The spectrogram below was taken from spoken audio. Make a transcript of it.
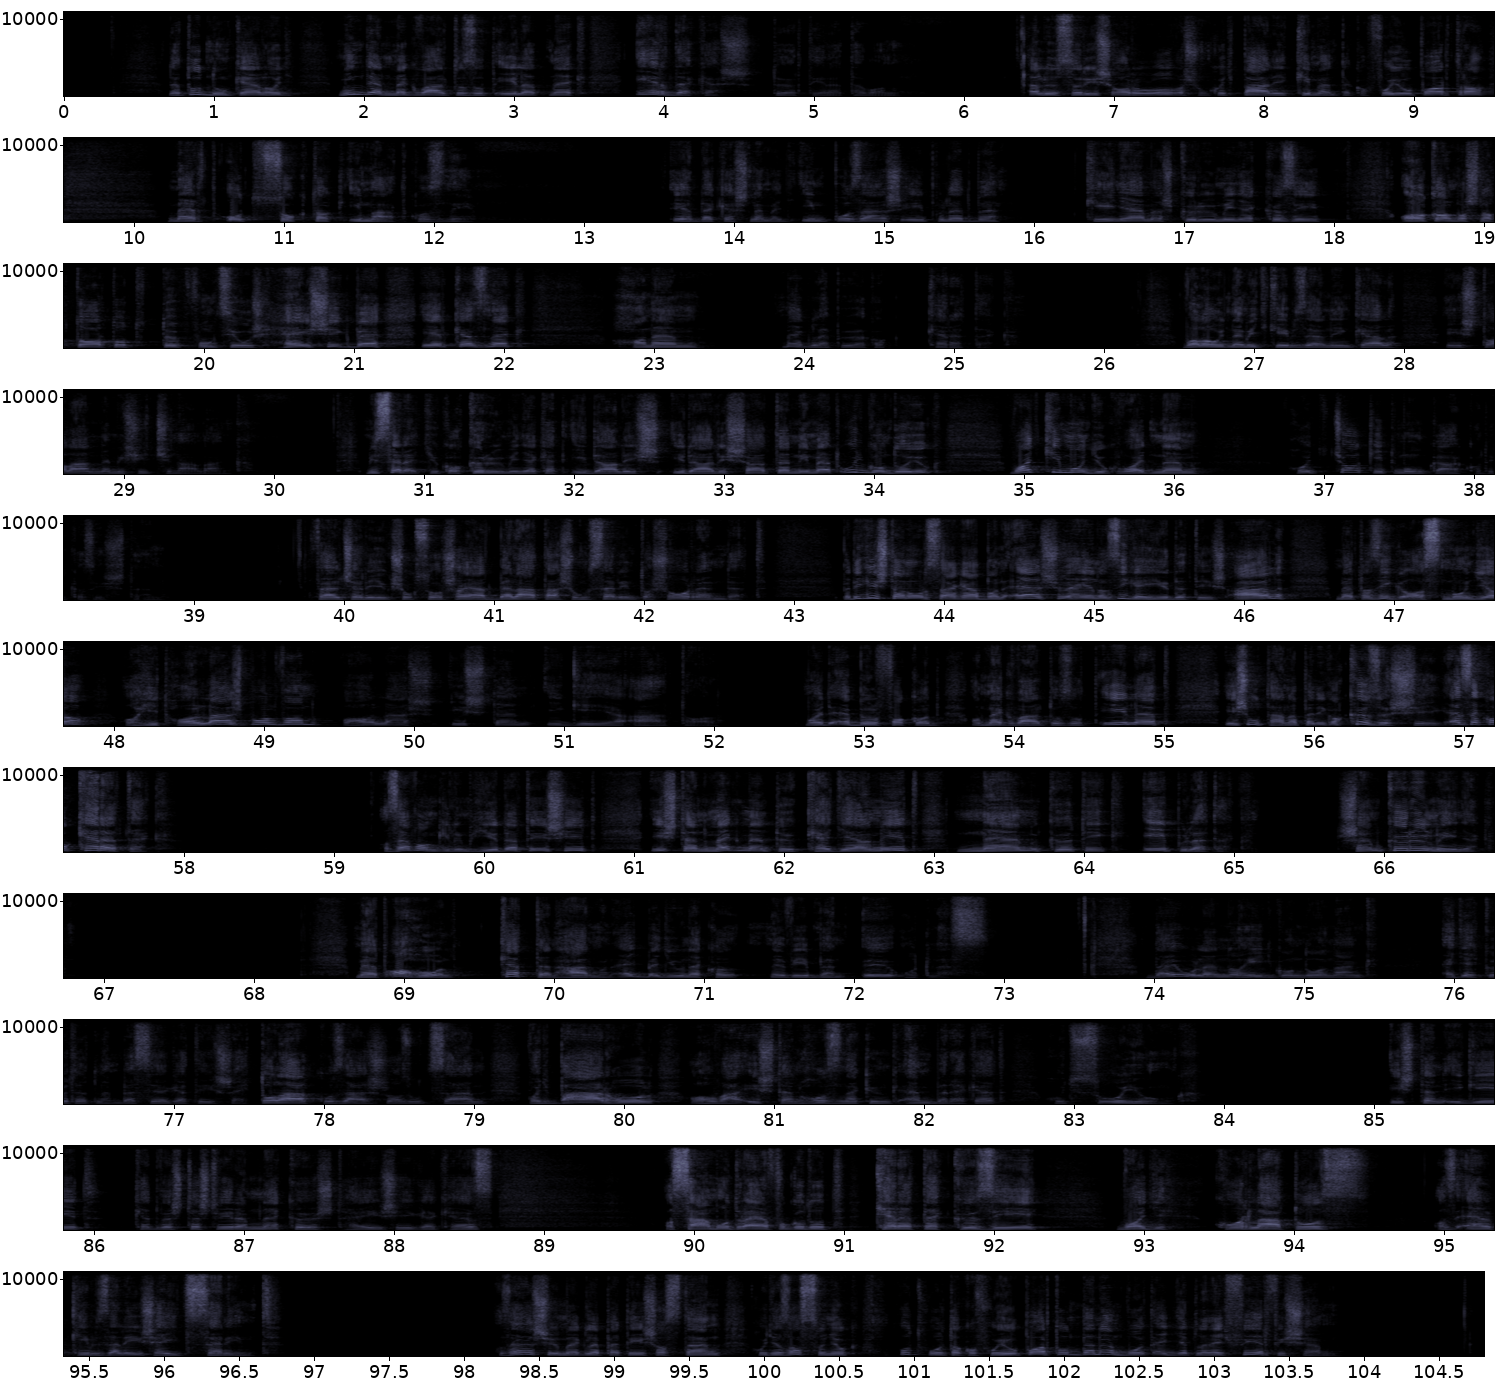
De tudnunk kell, hogy minden megváltozott életnek érdekes története van. Először is arról olvasunk, hogy Pálék kimentek a folyópartra, mert ott szoktak imádkozni. Érdekes nem egy impozáns épületbe, kényelmes körülmények közé, alkalmasnak tartott több funkciós helységbe érkeznek, hanem meglepőek a keretek. Valahogy nem így képzelnénk el, és talán nem is így csinálnánk. Mi szeretjük a körülményeket ideális, ideálissá tenni, mert úgy gondoljuk, vagy kimondjuk, vagy nem, hogy csak itt munkálkodik az Isten. Felcseréljük sokszor saját belátásunk szerint a sorrendet. Pedig Isten országában első helyen az ige hirdetés áll, mert az ige azt mondja, a hit hallásból van, a hallás Isten igéje által. Majd ebből fakad a megváltozott élet, és utána pedig a közösség. Ezek a keretek. Az evangélium hirdetését, Isten megmentő kegyelmét nem kötik épületek, sem körülmények. Mert ahol ketten-hárman egybegyűlnek a nevében, ő ott lesz. De jó lenne, ha így gondolnánk egy-egy kötetlen beszélgetésre, egy találkozásra az utcán, vagy bárhol, ahová Isten hoz nekünk embereket, hogy szóljunk. Isten igét, kedves testvérem, ne köst helyiségekhez, a számodra elfogadott keretek közé, vagy korlátoz az elképzeléseid szerint. Az első meglepetés aztán, hogy az asszonyok ott voltak a folyóparton, de nem volt egyetlen egy férfi sem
